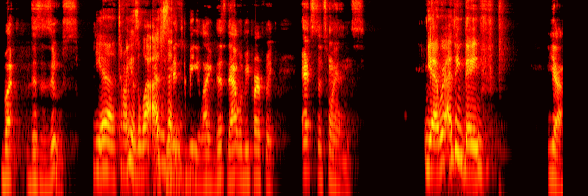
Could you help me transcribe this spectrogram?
but this is Zeus. Yeah, Tanya's a wow. I just meant said, to be like this. That would be perfect. It's the twins. yeah. We're. I think they've Yeah,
